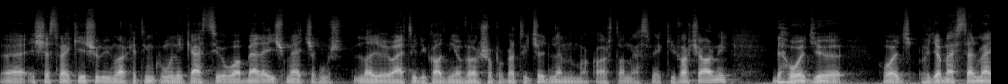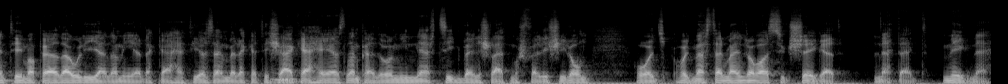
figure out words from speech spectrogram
uh-huh. és ezt majd későbbi marketing kommunikációval bele is megy, csak most nagyon jól el tudjuk adni a workshopokat, úgyhogy nem akartam ezt még kifacsarni, de hogy hogy, hogy a mastermind téma például ilyen, ami érdekelheti az embereket, és mm. el kell helyeznem például minden cikkben, és lehet most fel is írom, hogy, hogy mastermindra van szükséged, ne tedd, még ne.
